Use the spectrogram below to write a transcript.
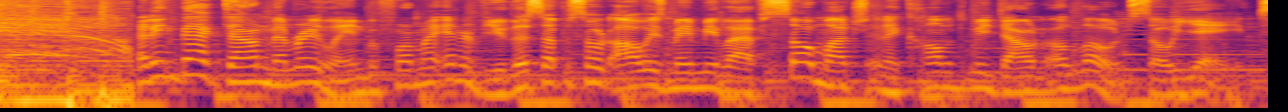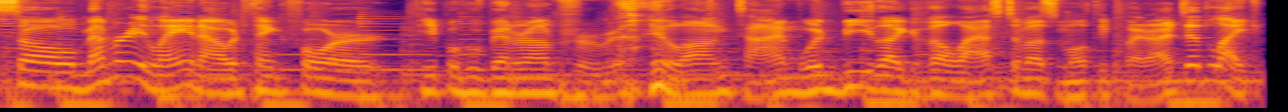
yeah! Heading back down memory lane before my interview, this episode always made me laugh so much and it calmed me down a load, so yay. So memory lane, I would think for people who've been around for a really long time, would be like The Last of Us multiplayer. I did like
